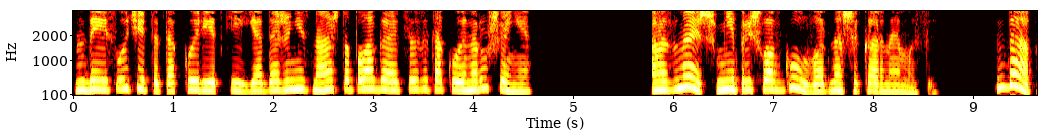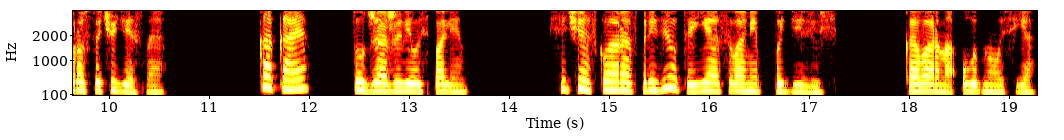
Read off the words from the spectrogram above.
Да и случай-то такой редкий, я даже не знаю, что полагается за такое нарушение. А знаешь, мне пришла в голову одна шикарная мысль. Да, просто чудесная. Какая? Тут же оживилась Полин. Сейчас Кларас придет, и я с вами поделюсь. Коварно улыбнулась я.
